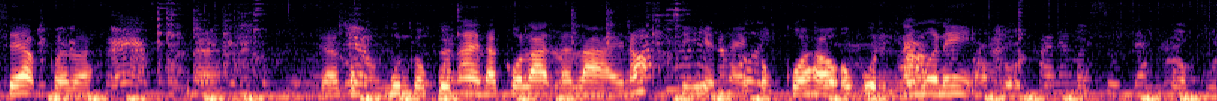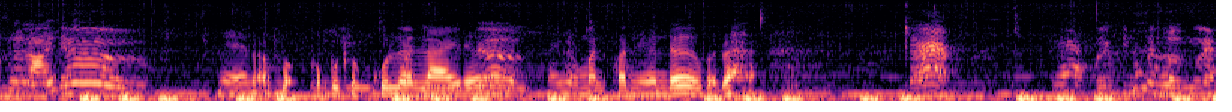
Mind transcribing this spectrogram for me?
แซ่บเพิ่นว่าแซ่บอะก็ขอบบุญขอบคุณไอ้ายทักโคราชละลายๆเนาะที่เห็นให้ครอบครัวเขาอบอุ่นในมื้อนี้ตามรถขอบคุณหลายๆเด้อแม่เราบอกขอบคุณขอบคุณละลายๆเด้อให้ยังมันควันเงินเด้อเพิ่นว่าแซ่บเคยกินแต่เฮิงแหละ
